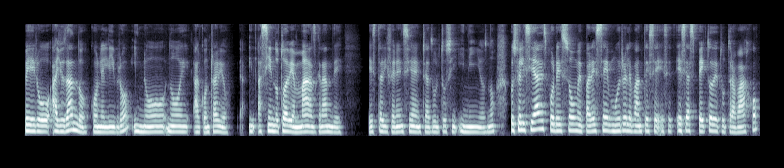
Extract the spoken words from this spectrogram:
pero ayudando con el libro y no, no al contrario, haciendo todavía más grande esta diferencia entre adultos y, niños, ¿no? Pues felicidades por eso, me parece muy relevante ese, ese, aspecto de tu trabajo.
